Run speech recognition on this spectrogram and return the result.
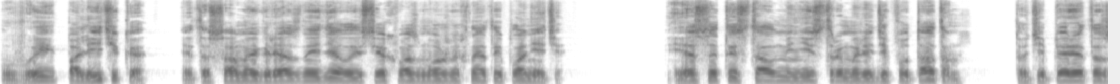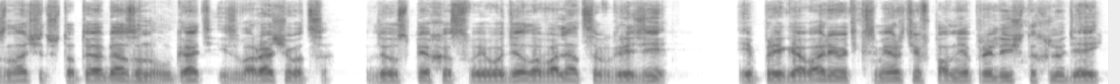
«Увы, политика — это самое грязное дело из всех возможных на этой планете. Если ты стал министром или депутатом, то теперь это значит, что ты обязан лгать, изворачиваться, для успеха своего дела валяться в грязи и приговаривать к смерти вполне приличных людей.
